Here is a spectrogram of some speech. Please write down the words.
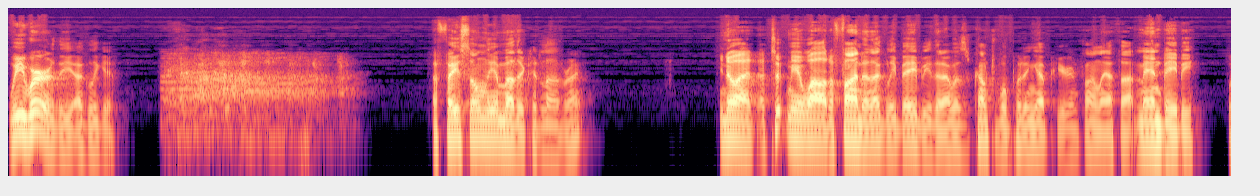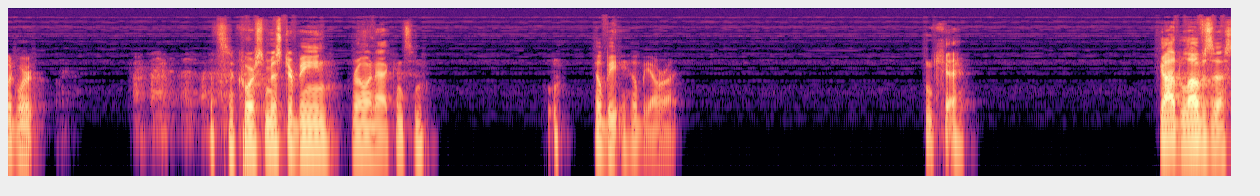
we were the ugly gift. a face only a mother could love, right? You know, it, it, took me a while to find an ugly baby that I was comfortable putting up here, and finally I thought, man baby would work. That's, of course, Mr. Bean, Rowan Atkinson. he'll, be, he'll be all right. Okay. God loves us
